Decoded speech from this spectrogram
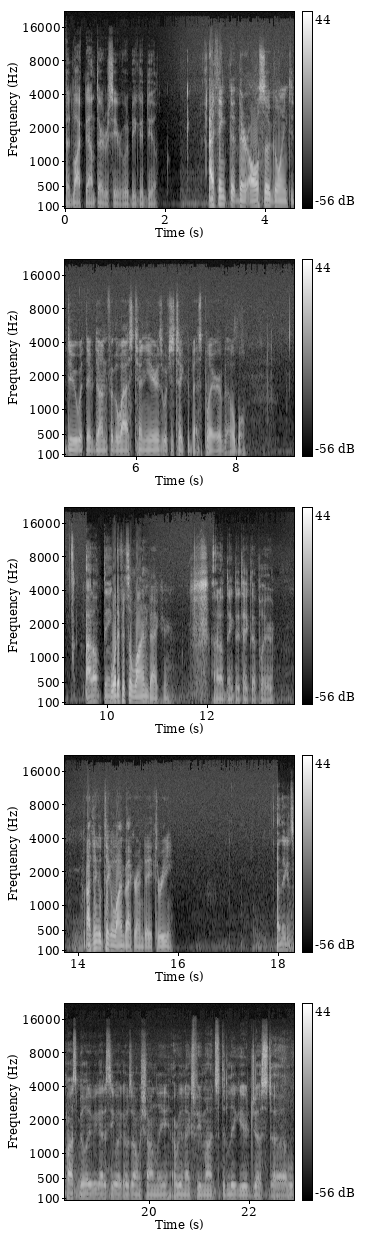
a lockdown third receiver would be a good deal. I think that they're also going to do what they've done for the last 10 years, which is take the best player available. I don't think What if it's a linebacker? I don't think they take that player. I think they'll take a linebacker on day three. I think it's a possibility. We got to see what goes on with Sean Lee over the next few months. The league year just uh, will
